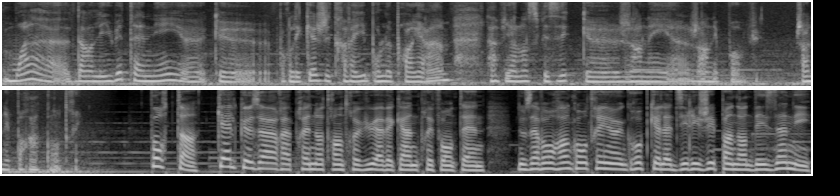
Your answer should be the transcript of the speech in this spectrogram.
Moi, euh, dans les huit années euh, que, pour lesquelles j'ai travaillé pour le programme, la violence physique, euh, j'en ai, j'en ai pas vu, j'en ai pas rencontré. Pourtant, quelques heures après notre entrevue avec Anne Préfontaine, nous avons rencontré un groupe qu'elle a dirigé pendant des années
